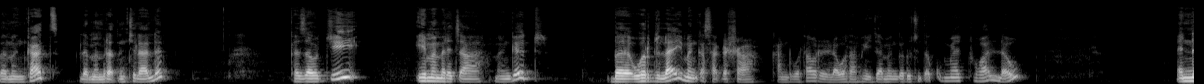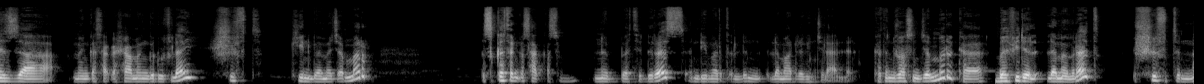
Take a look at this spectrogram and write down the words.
በመንካት ለመምረጥ እንችላለን። ከዛ ውጭ የመምረጫ መንገድ በ Word ላይ መንቀሳቀሻ ከአንድ ቦታ ወደ ሌላ ቦታ መሄጃ መንገዶችን ጠቁሚያችኋለው። እነዛ መንቀሳቀሻ መንገዶች ላይ Shift key ን በመጨመር እስከተንቀሳቀስንበት ድረስ እንዲመርጥልን ለማድረግ እንችላለን። ከትንሿ ስንጀምር በፊደል ለመምረጥ Shift እና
